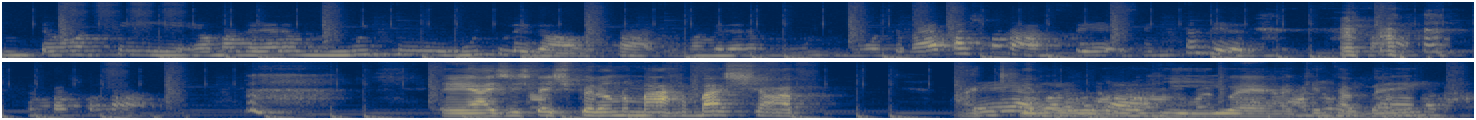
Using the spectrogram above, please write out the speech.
Então, assim, é uma galera muito, muito legal, sabe? Uma galera muito boa. Você vai apaixonar, você, sem brincadeira. Vai apaixonar. É, a gente está esperando o mar baixar aqui É, agora no, no Rio. É, aqui tá bem. tá-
